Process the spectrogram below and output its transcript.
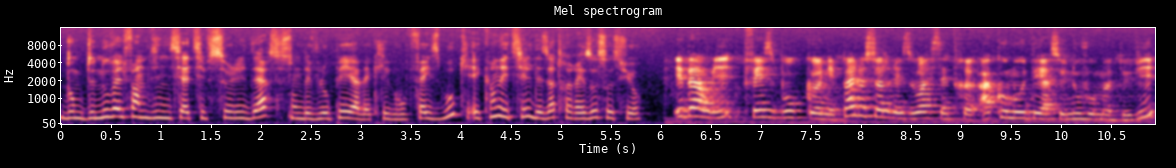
Donc de nouvelles formes d'initiatives solidaires se sont développées avec les groupes Facebook et qu'en est-il des autres réseaux sociaux? Eh bien oui, Facebook n'est pas le seul réseau à s'être accommodé à ce nouveau mode de vie.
